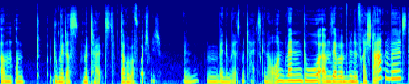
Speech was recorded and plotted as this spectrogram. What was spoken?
ähm, und du mir das mitteilst. Darüber freue ich mich. Wenn, wenn, du mir das mitteilst, genau. Und wenn du ähm, selber Windelfrei starten willst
